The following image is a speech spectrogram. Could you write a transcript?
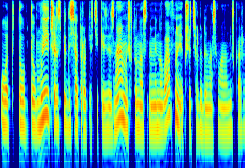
От, тобто, ми через 50 років тільки дізнаємось, хто нас номінував. Ну, якщо ця людина сама нам не скаже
